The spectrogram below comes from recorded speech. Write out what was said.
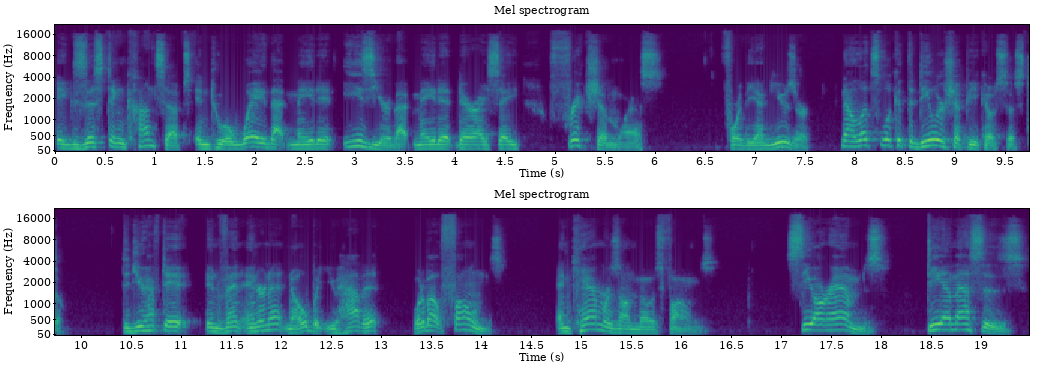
existing concepts into a way that made it easier, that made it, dare I say, frictionless for the end user. Now let's look at the dealership ecosystem. Did you have to invent internet? No, but you have it. What about phones and cameras on those phones? CRMs, DMSs,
